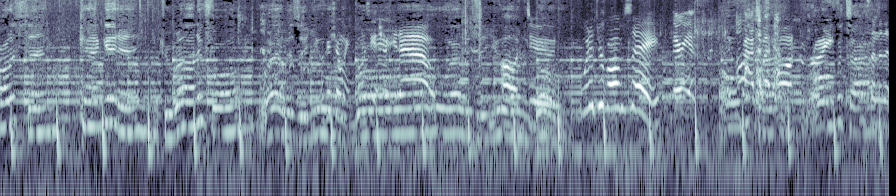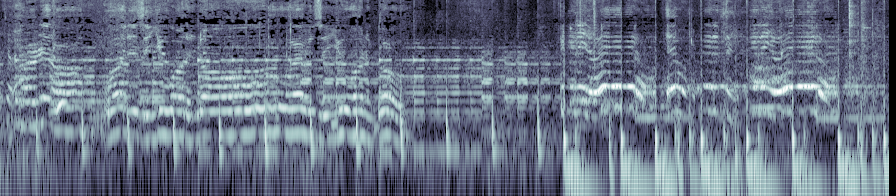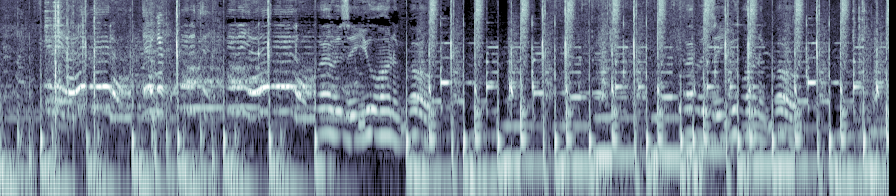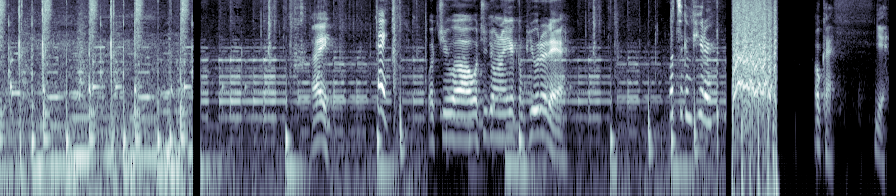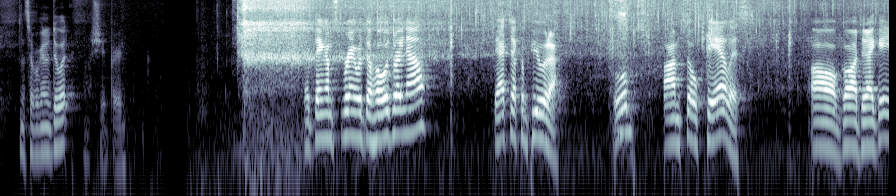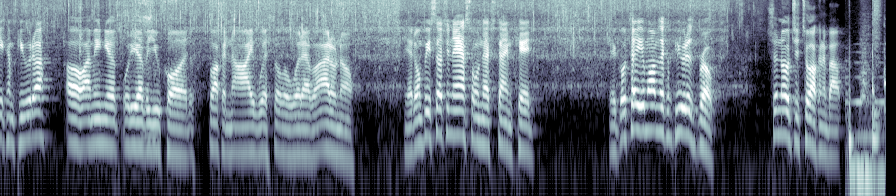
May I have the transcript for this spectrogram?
tallest thing. Can't get in, what you running for? Where is it you? Show me. Want to see Oh, dude. Go? What did your mom say? There he is. Oh, God, right. I'm sending it to him. What is it you wanna know? Where is it you wanna go? Where is it you wanna go? Where is it you wanna go? Hey, Hey, what you uh, what you doing on your computer there? what's a computer? Okay, yeah, that's how we're gonna do it. Oh shit, bird. That thing I'm spraying with the hose right now, that's a computer. Oops, I'm so careless. Oh god, did I get your computer? Oh, I mean your whatever you call it, a fucking eye whistle or whatever. I don't know. Yeah, don't be such an asshole next time, kid. Yeah, go tell your mom the computer's broke. She'll know what you're talking about.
